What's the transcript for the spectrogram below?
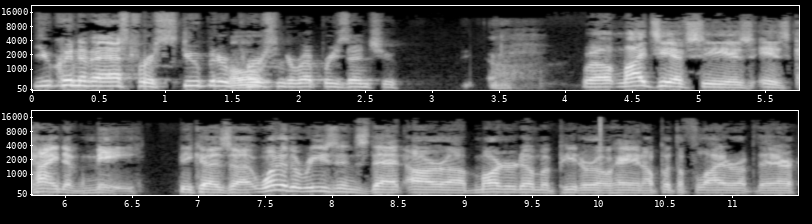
you couldn't have asked for a stupider Oh. person to represent you. Well, my TFC is is kind of me because uh, one of the reasons that our uh, martyrdom of Peter O'Hain, I'll put the flyer up there.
